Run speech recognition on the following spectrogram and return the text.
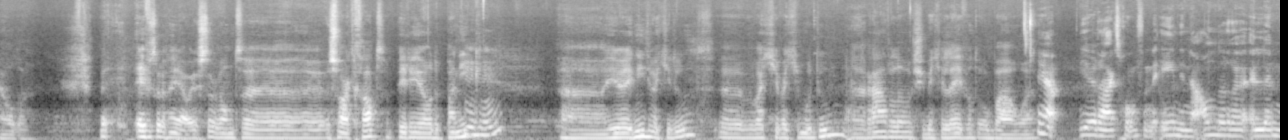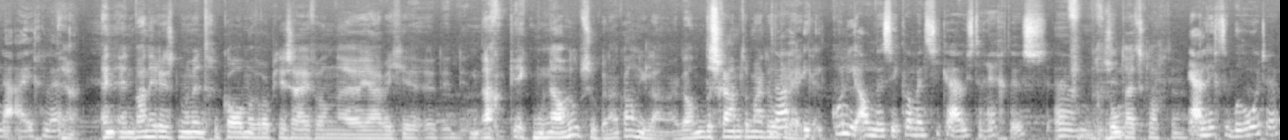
Helder. Even terug naar jou Esther, want eh, zwart gat, periode paniek. Mhm. Eh, je weet niet wat je doet, eh, wat, je, wat je moet doen. Radeloos, je bent je leven aan het opbouwen. ja, je raakt gewoon van de ene naar de andere ellende eigenlijk. Ja. En, en wanneer is het moment gekomen waarop je zei van, ja weet je, nou, ik moet nou hulp zoeken, nou kan niet langer. Dan de schaamte maar Nou, ik, doorbreken. ik kon niet anders. Ik kwam in het ziekenhuis terecht dus. ehm, Gezondheidsklachten, Ja, lichte beroerte.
